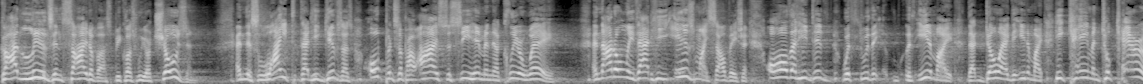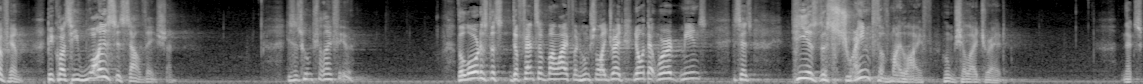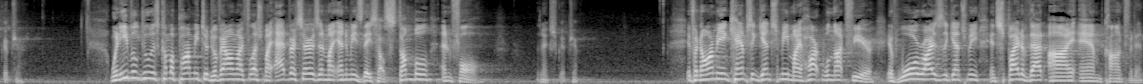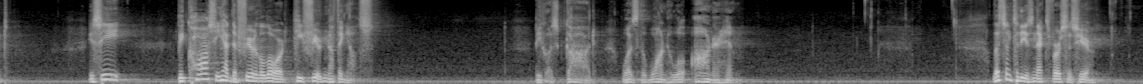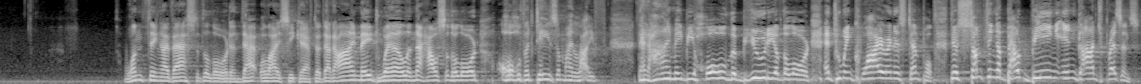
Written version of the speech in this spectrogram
God lives inside of us because we are chosen. And this light that he gives us opens up our eyes to see him in a clear way. And not only that, he is my salvation. All that he did with through the with Edomite, that Doeg the Edomite, he came and took care of him because he was his salvation. He says, Whom shall I fear? The Lord is the defense of my life, and whom shall I dread? You know what that word means? He says, He is the strength of my life. Whom shall I dread? Next scripture. When evildoers come upon me to devour my flesh, my adversaries and my enemies, they shall stumble and fall. The next scripture. If an army encamps against me, my heart will not fear. If war rises against me, in spite of that, I am confident. You see, because he had the fear of the Lord, he feared nothing else. Because God was the one who will honor him. Listen to these next verses here. One thing I've asked of the Lord, and that will I seek after, that I may dwell in the house of the Lord all the days of my life, that I may behold the beauty of the Lord and to inquire in his temple. There's something about being in God's presence.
